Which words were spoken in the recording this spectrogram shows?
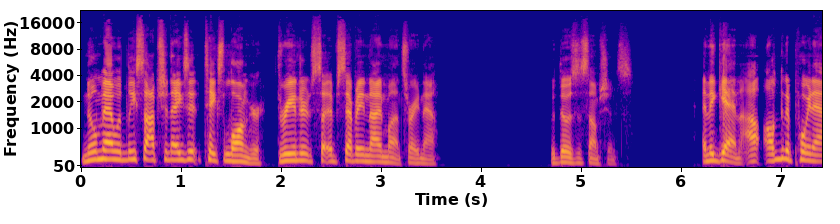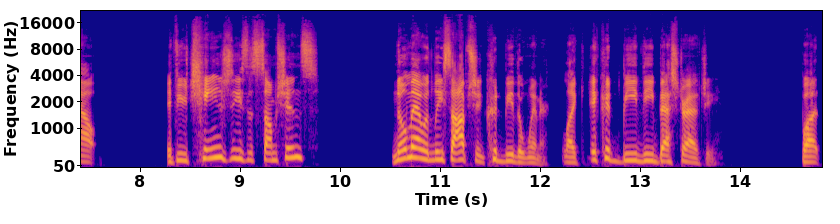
Nomad with lease option exit takes longer, 379 months right now with those assumptions. And again, i am going to point out if you change these assumptions, Nomad with lease option could be the winner. Like it could be the best strategy. But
